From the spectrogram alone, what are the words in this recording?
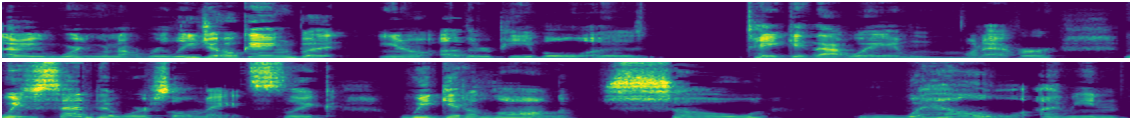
I mean, we're, we're not really joking, but you know, other people uh, take it that way and whatever. We've said that we're soulmates. Like we get along so well. I mean,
